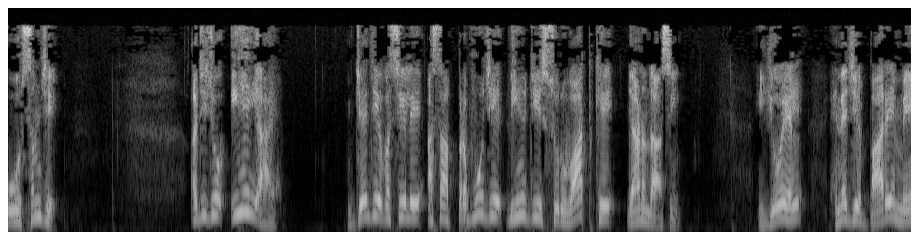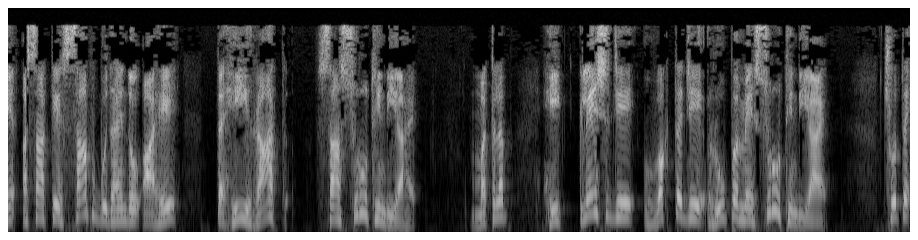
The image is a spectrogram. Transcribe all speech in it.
उहो समझे अॼु जो इहो ई आहे जंहिं जे वसीले असां प्रभु जे ॾींहुं जी शुरूआत खे ॼाणंदासीं योयल हिन जे बारे में असां खे साफ़ ॿुधाईंदो आहे त ही राति सां शुरू थींदी आहे मतिलब ही क्लेश जे वक़्त जे रूप में शुरू थींदी आहे छो त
